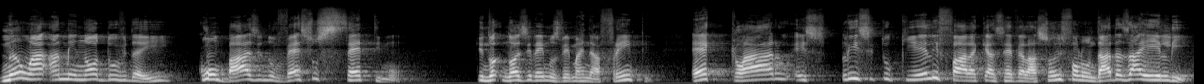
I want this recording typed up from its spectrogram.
Não há a menor dúvida aí, com base no verso sétimo, que nós iremos ver mais na frente. É claro, explícito que ele fala que as revelações foram dadas a ele.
